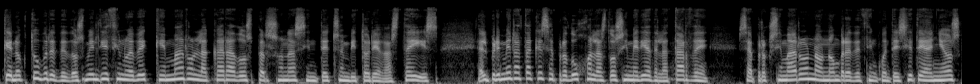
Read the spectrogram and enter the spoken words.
que en octubre de 2019 quemaron la cara a dos personas sin techo en Vitoria-Gasteiz. El primer ataque se produjo a las dos y media de la tarde. Se aproximaron a un hombre de 57 años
